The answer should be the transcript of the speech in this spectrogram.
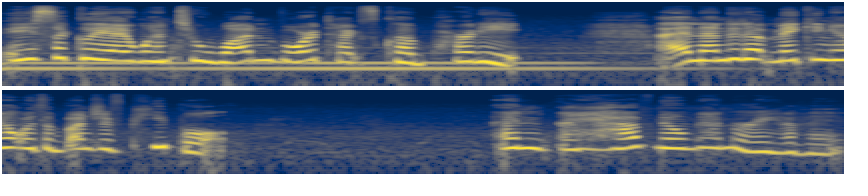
Basically, I went to one Vortex Club party and ended up making out with a bunch of people. And I have no memory of it.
